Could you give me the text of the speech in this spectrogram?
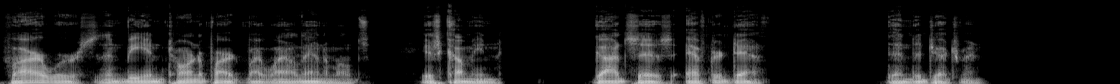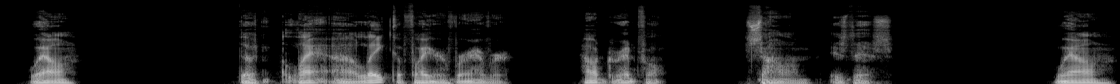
far worse than being torn apart by wild animals, is coming. God says, after death, then the judgment. Well, the la- uh, lake of fire forever. How dreadful, solemn is this. Well,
